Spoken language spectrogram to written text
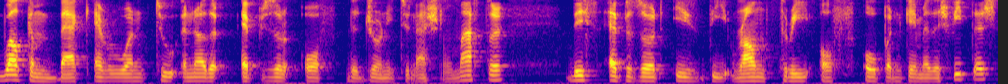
Welcome back, everyone, to another episode of the Journey to National Master. This episode is the round three of Open Queima das Fitas,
